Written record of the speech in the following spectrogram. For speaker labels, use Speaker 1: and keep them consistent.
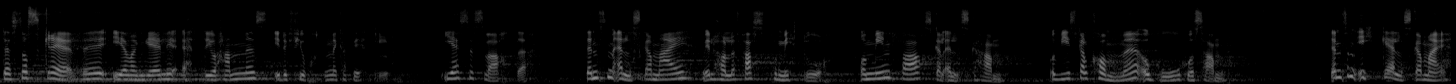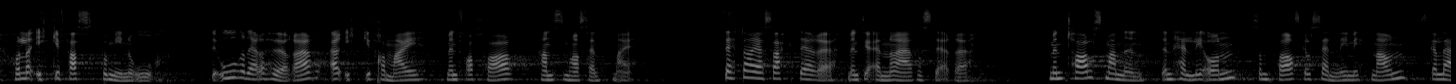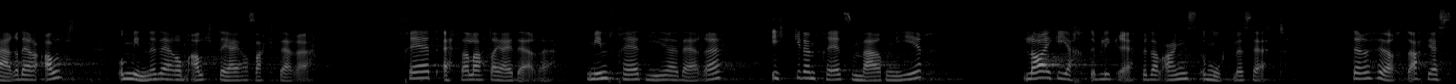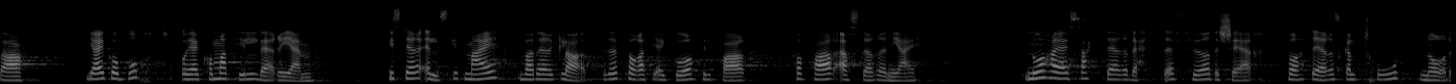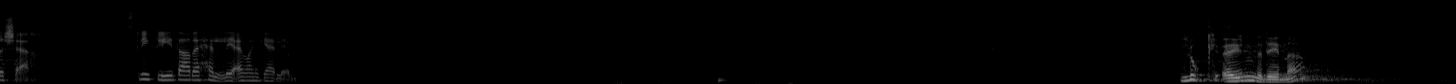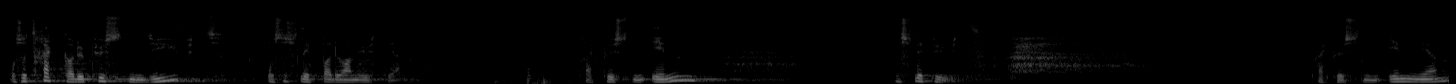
Speaker 1: Det står skrevet i evangeliet etter Johannes i det 14. kapittel. Jesus svarte, 'Den som elsker meg, vil holde fast på mitt ord,' 'og min far skal elske ham, og vi skal komme og bo hos ham.' 'Den som ikke elsker meg, holder ikke fast på mine ord.' 'Det ordet dere hører, er ikke fra meg, men fra Far, Han som har sendt meg.' 'Dette har jeg sagt dere mens jeg ennå er hos dere.' Men talsmannen, Den hellige ånd, som Far skal sende i mitt navn, skal lære dere alt og minne dere om alt det jeg har sagt dere. Fred etterlater jeg dere. Min fred gir jeg dere, ikke den fred som verden gir. La ikke hjertet bli grepet av angst og motløshet. Dere hørte at jeg sa, 'Jeg går bort, og jeg kommer til dere igjen.' Hvis dere elsket meg, var dere glade for at jeg går til Far, for Far er større enn jeg. Nå har jeg sagt dere dette før det skjer, for at dere skal tro når det skjer. Slik lyder det hellige evangelium.
Speaker 2: Lukk øynene dine, og så trekker du pusten dypt, og så slipper du den ut igjen. Trekk pusten inn, og slipp ut. Trekk pusten inn igjen,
